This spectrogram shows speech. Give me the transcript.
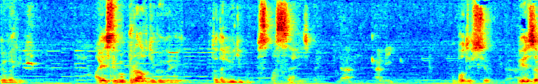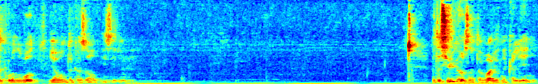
говоришь. А если бы правду говорил, тогда люди бы спасались бы. Да. Аминь. Вот и все. Да. Весь закон. Вот я вам доказал из Иеремии. Это серьезно, это валит на колени.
